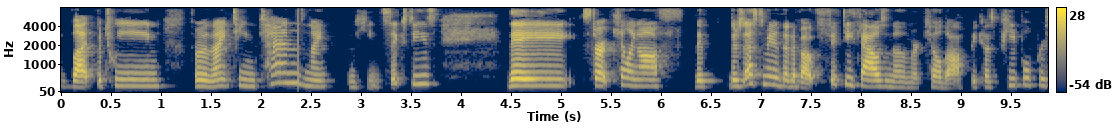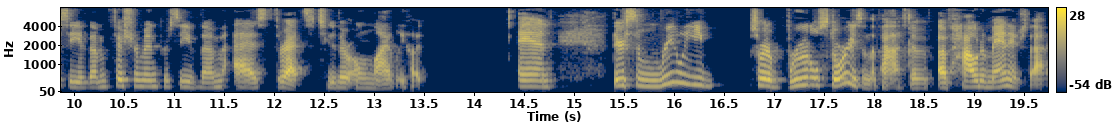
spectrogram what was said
but between sort of the 1910s, 1960s, they start killing off. They, there's estimated that about 50,000 of them are killed off because people perceive them, fishermen perceive them as threats to their own livelihood. And there's some really sort of brutal stories in the past of, of how to manage that.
